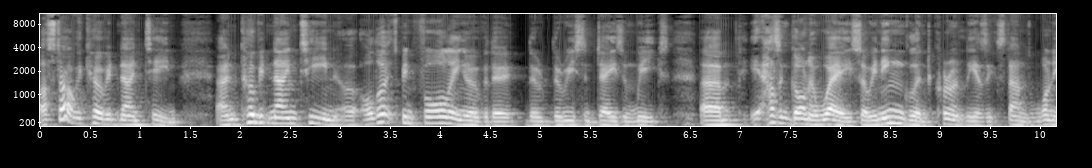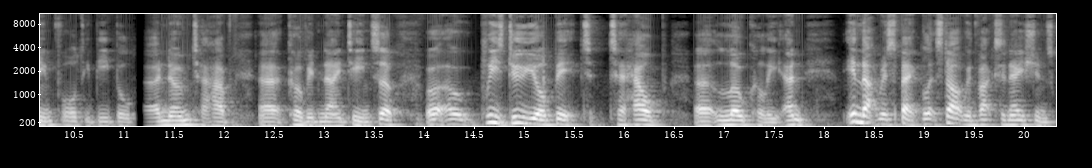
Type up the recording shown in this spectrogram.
I'll start with COVID 19. And COVID 19, uh, although it's been falling over the, the, the recent days and weeks, um, it hasn't gone away. So in England, currently as it stands, one in 40 people are known to have uh, COVID 19. So uh, uh, please do your bit to help locally. And in that respect, let's start with vaccinations.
